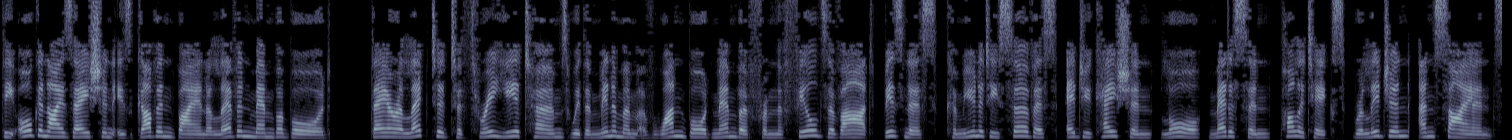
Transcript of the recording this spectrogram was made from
The organization is governed by an 11-member board. They are elected to three-year terms with a minimum of one board member from the fields of art, business, community service, education, law, medicine, politics, religion, and science.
